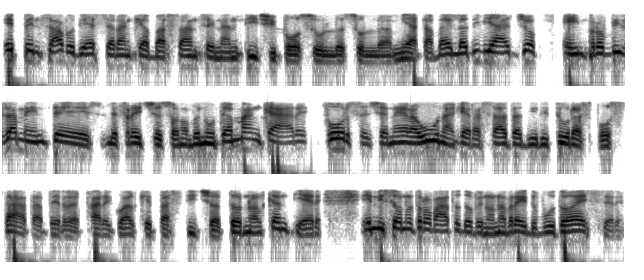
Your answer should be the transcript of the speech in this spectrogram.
e pensavo di essere anche abbastanza in anticipo sul, sulla mia tabella di viaggio e improvvisamente le frecce sono venute a mancare, forse ce n'era una che era stata addirittura spostata per fare qualche pasticcio attorno al cantiere e mi sono trovato dove non avrei dovuto essere.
